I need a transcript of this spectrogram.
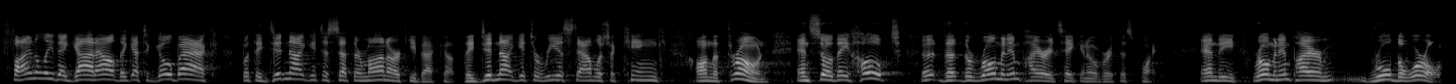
Finally, they got out. They got to go back, but they did not get to set their monarchy back up. They did not get to reestablish a king on the throne. And so they hoped uh, the, the Roman Empire had taken over at this point and the Roman Empire ruled the world.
